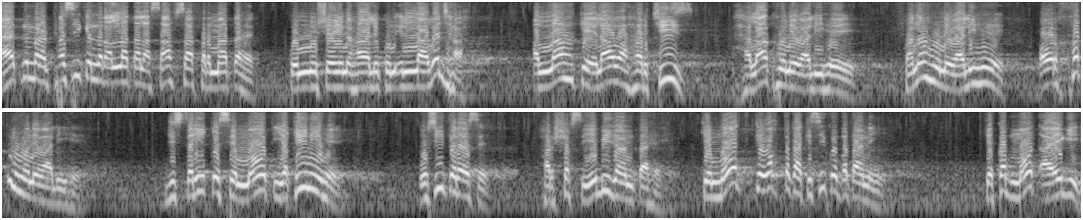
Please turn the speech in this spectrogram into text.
आयत नंबर 88 के अंदर अल्लाह ताला साफ़ साफ़ फरमाता है इल्ला वजहा, अल्लाह के अलावा हर चीज़ हलाक होने वाली है, फना होने वाली है और खत्म होने वाली है। जिस तरीके से मौत यकीनी है, उसी तरह से हर शख्स ये भी जानता है कि मौत के वक्त का किसी को पता नहीं, कि कब मौत आएगी।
